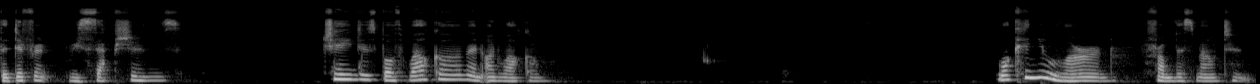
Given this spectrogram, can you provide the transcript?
the different receptions, changes both welcome and unwelcome. What can you learn from this mountain?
